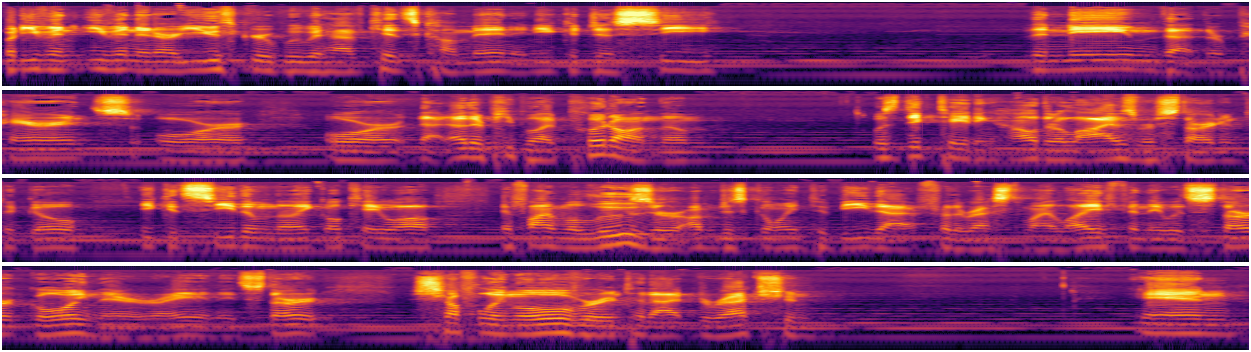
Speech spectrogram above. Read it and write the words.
but even even in our youth group, we would have kids come in, and you could just see the name that their parents or or that other people had put on them was dictating how their lives were starting to go. You could see them like, okay, well, if I'm a loser, I'm just going to be that for the rest of my life, and they would start going there, right? And they'd start shuffling over into that direction. And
